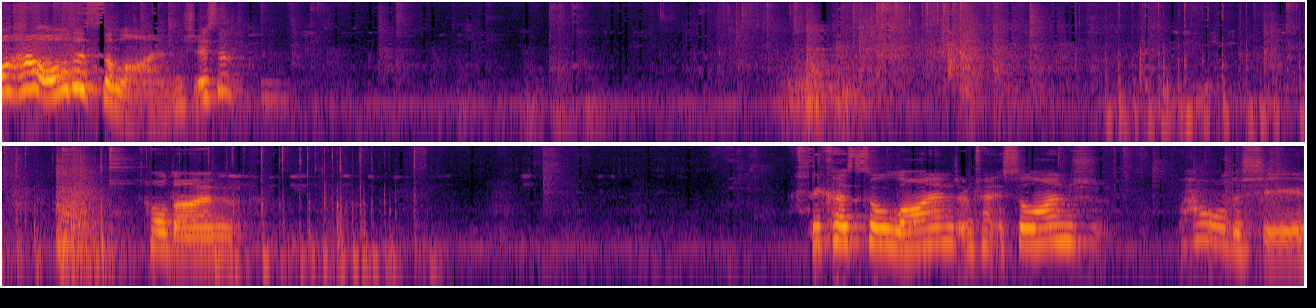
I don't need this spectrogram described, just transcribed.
Well, how old Solange? Isn't Hold on. Because Solange, I'm trying. Solange, how old is she?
